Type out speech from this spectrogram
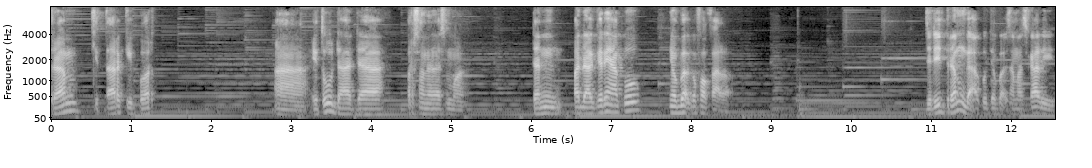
drum gitar keyboard. Nah itu udah ada personelnya semua. Dan pada akhirnya aku nyoba ke vokal. Jadi drum nggak aku coba sama sekali.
